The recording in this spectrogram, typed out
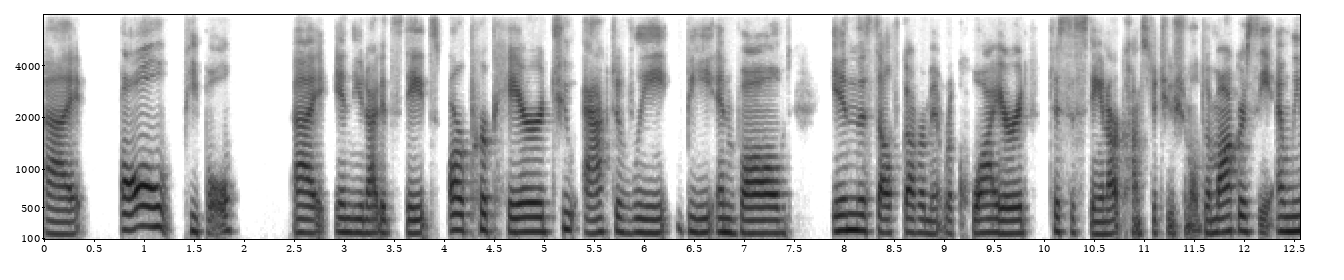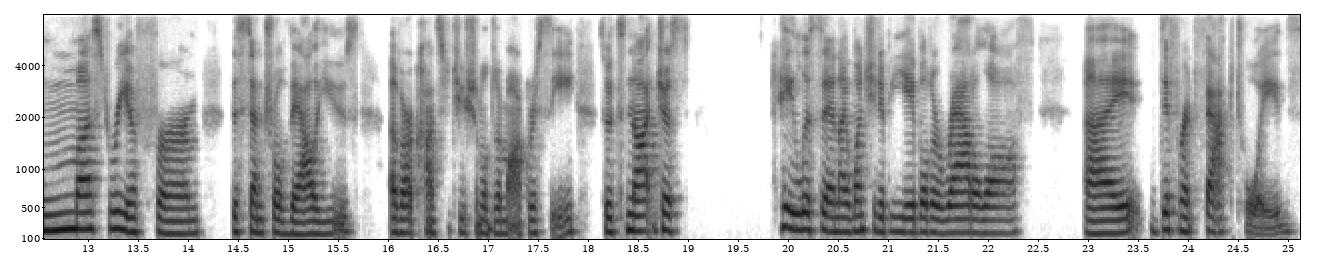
uh, all people uh, in the United States are prepared to actively be involved in the self government required to sustain our constitutional democracy. And we must reaffirm the central values of our constitutional democracy. So it's not just, hey, listen, I want you to be able to rattle off uh, different factoids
